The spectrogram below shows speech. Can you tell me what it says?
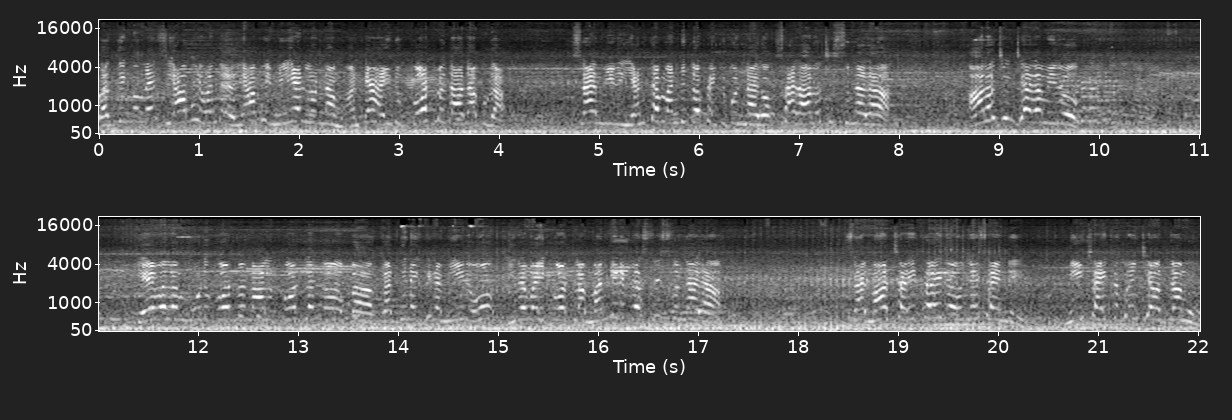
వర్కింగ్ ఉమెన్స్ యాభై వందల యాభై మిలియన్లు ఉన్నాము. అంటే ఐదు కోట్లు దాదాపుగా. సార్ మీరు ఎంత మందితో పెట్టుకున్నారు? ఒకసారి ఆలోచిస్తున్నారా? ఆలోచించారా మీరు? కేవలం మూడు కోట్లు నాలుగు కోట్లతో గద్దెనెక్కిన మీరు ఇరవై కోట్ల మందిని ప్రశ్నిస్తున్నారా? సార్ మా చరిత్రనే వదిలేసేయండి మీ చరిత్ర గురించి వద్దాము.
